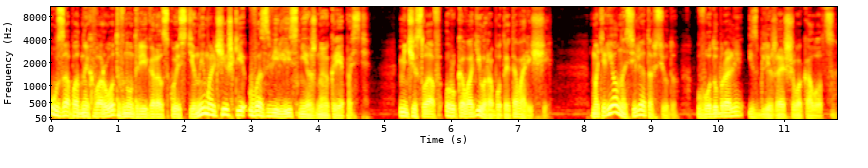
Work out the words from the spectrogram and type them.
У западных ворот внутри городской стены мальчишки возвели снежную крепость. Мечислав руководил работой товарищей. Материал носили отовсюду. Воду брали из ближайшего колодца.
